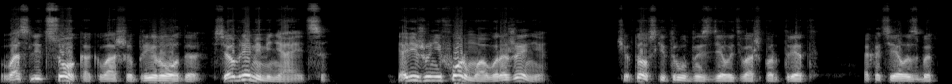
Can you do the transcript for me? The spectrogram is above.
У вас лицо, как ваша природа, все время меняется. Я вижу не форму, а выражение. Чертовски трудно сделать ваш портрет, а хотелось бы.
